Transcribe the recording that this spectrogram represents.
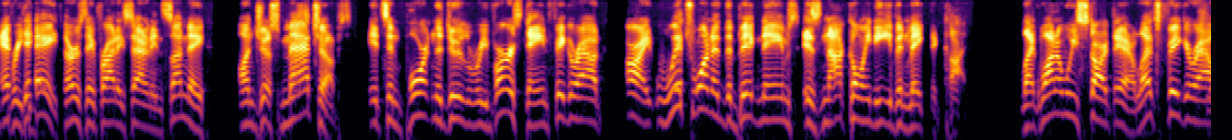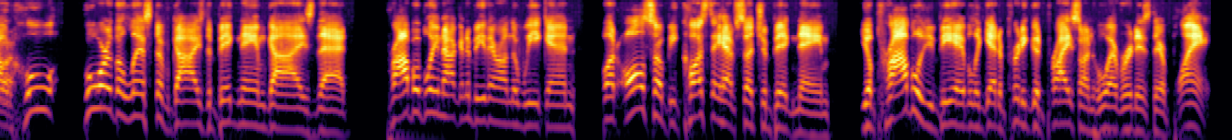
every day, Thursday, Friday, Saturday, and Sunday on just matchups. It's important to do the reverse, Dane. Figure out, all right, which one of the big names is not going to even make the cut. Like, why don't we start there? Let's figure out who who are the list of guys, the big name guys that probably not going to be there on the weekend, but also because they have such a big name, you'll probably be able to get a pretty good price on whoever it is they're playing.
